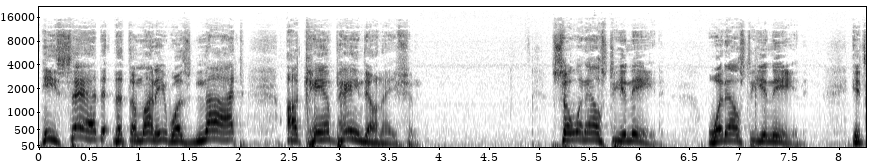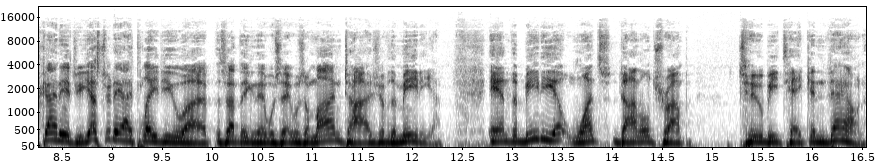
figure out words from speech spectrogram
he said that the money was not a campaign donation. So what else do you need? What else do you need? It's kind of interesting. Yesterday, I played you uh, something that was it was a montage of the media, and the media wants Donald Trump to be taken down.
